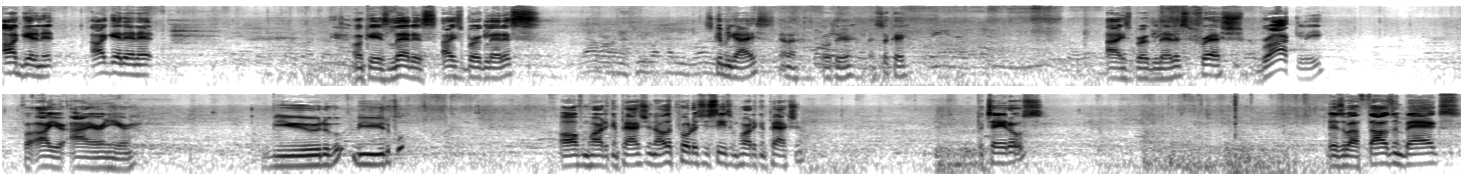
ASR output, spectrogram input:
I'll get in it. I'll get in it. Okay, it's lettuce, iceberg lettuce. Excuse me, guys. Gotta go there. That's okay. Iceberg lettuce, fresh broccoli for all your iron here. Beautiful, beautiful. All from Heart of Compassion. All the produce you see is from Heart of Compassion. Potatoes. There's about a thousand bags,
